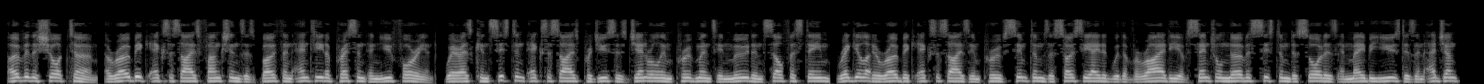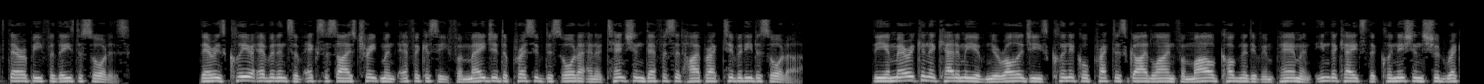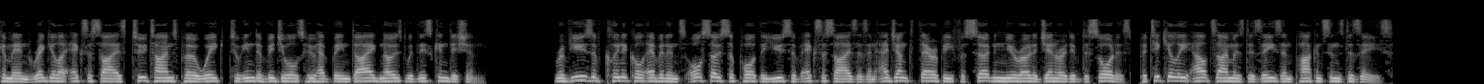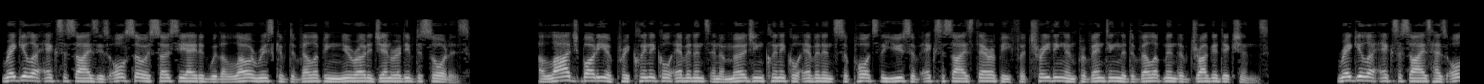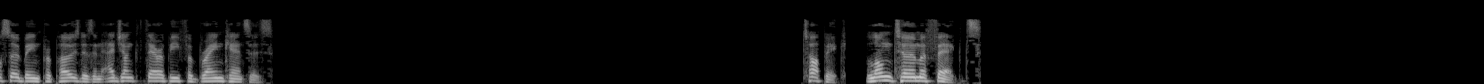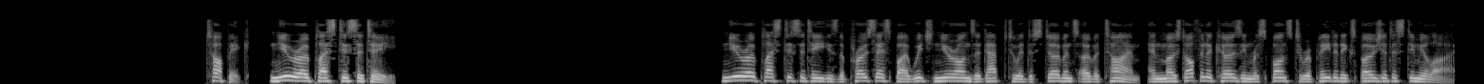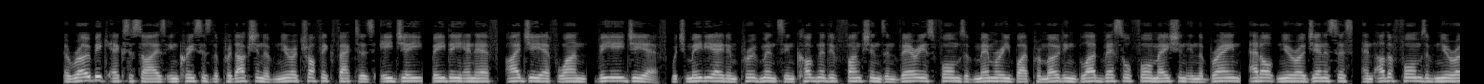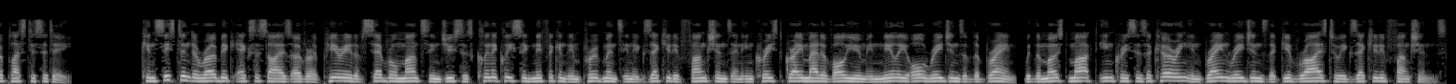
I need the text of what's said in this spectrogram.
Over the short term, aerobic exercise functions as both an antidepressant and euphoriant, whereas consistent exercise produces general improvements in mood and self-esteem. Regular aerobic exercise improves symptoms associated with a variety of central nervous system disorders and may be used as an adjunct therapy for these disorders. There is clear evidence of exercise treatment efficacy for major depressive disorder and attention deficit hyperactivity disorder. The American Academy of Neurology's clinical practice guideline for mild cognitive impairment indicates that clinicians should recommend regular exercise two times per week to individuals who have been diagnosed with this condition. Reviews of clinical evidence also support the use of exercise as an adjunct therapy for certain neurodegenerative disorders, particularly Alzheimer's disease and Parkinson's disease. Regular exercise is also associated with a lower risk of developing neurodegenerative disorders. A large body of preclinical evidence and emerging clinical evidence supports the use of exercise therapy for treating and preventing the development of drug addictions. Regular exercise has also been proposed as an adjunct therapy for brain cancers. Long-term effects Neuroplasticity Neuroplasticity is the process by which neurons adapt to a disturbance over time, and most often occurs in response to repeated exposure to stimuli. Aerobic exercise increases the production of neurotrophic factors e.g., BDNF, IGF-1, VEGF which mediate improvements in cognitive functions and various forms of memory by promoting blood vessel formation in the brain, adult neurogenesis, and other forms of neuroplasticity. Consistent aerobic exercise over a period of several months induces clinically significant improvements in executive functions and increased gray matter volume in nearly all regions of the brain, with the most marked increases occurring in brain regions that give rise to executive functions.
